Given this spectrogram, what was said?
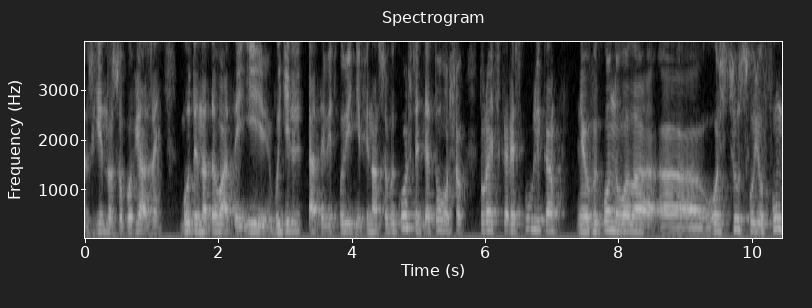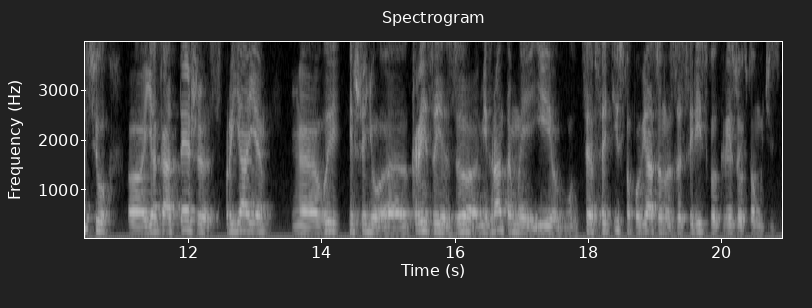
згідно зобов'язань буде надавати і виділяти відповідні фінансові кошти для того, щоб Турецька Республіка виконувала ось цю свою функцію, яка теж сприяє. Е, Вирішенню е, кризи з мігрантами, і це все тісно пов'язано з сирійською кризою, в тому числі.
